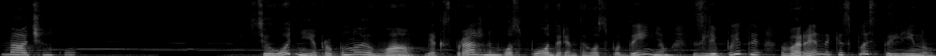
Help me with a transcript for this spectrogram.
начинку. Сьогодні я пропоную вам, як справжнім господарям та господиням, зліпити вареники з пластиліну.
